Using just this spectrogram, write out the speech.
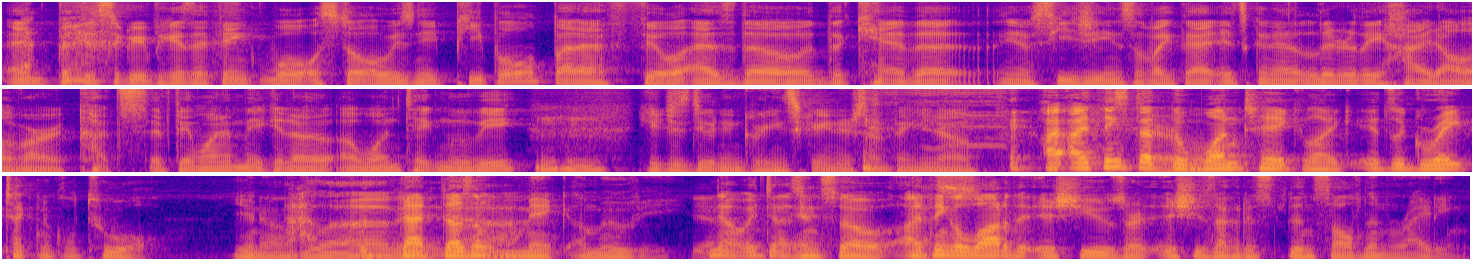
and but disagree because I think we'll still always need people, but I feel as though the ca- the you know CG and stuff like that, it's gonna literally hide all of our cuts. If they want to make it a, a one take movie, mm-hmm. you just do it in green screen or something, you know. I, I think that the one take, like, it's a great technical tool. You know, I But love that it, doesn't yeah. make a movie. No, it doesn't. And so I think a lot of the issues are issues that could have been solved in writing.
